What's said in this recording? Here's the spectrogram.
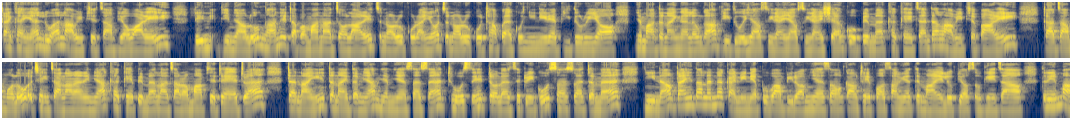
တိုက်ခိုက်ရန်လိုအပ်လာပြီဖြစ်ကြောင်းပြောပါတယ်။လေးနှစ်ပြည်မြောက်လို့9နှစ်တာပမာဏကျော်လာတဲ့ကျွန်တော်တို့ကိုယ်တိုင်ရောကျွန်တော်တို့ကိုထောက်ပံ့ကူညီနေတဲ့ပြည်သူတွေရောမြန်မာတနိုင်ငံလုံးကပြည်သူအရောက်စီတိုင်းရောက်စီတိုင်းရှမ်းကိုပင်မခက်ခဲကြမ်းတမ်းလာပြီဖြစ်ပါတယ်။ဒါကြောင့်မို့လို့အချိန်ကြာလာတာတွေများခက်ခဲပင်ပန်းလာကြတော့မှဖြစ်တဲ့အတွက်တန်နိုင်ရင်တန်နိုင်သမျှမြန်မြန်ဆန်ဆန်ထိုးစစ်တော်လန်စစ်တွေကိုဆွမ်းဆွမ်းတမန်ညီနောက်တိုင်းသားလက်နက်ကင်တွေနဲ့ပူးပေါင်းပြီးတော့အမြန်ဆုံးအကောင့်ထဲပေါ်ဆောင်ရွက်တင်ပါတယ်လို့ပြောဆိုခဲ့ကြောင်းသတင်းမှာ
